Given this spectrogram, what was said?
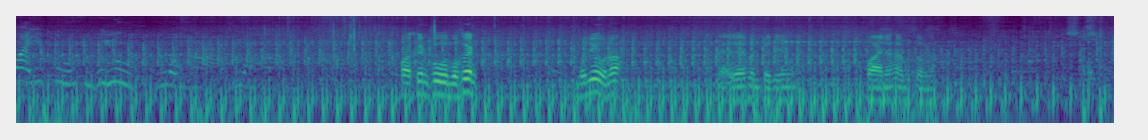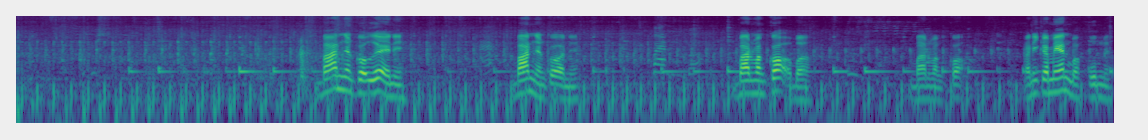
ปล่อยอีผู้มันบ่อยู่มันลงมาเลี้ยงเอาควายขึ้นภูบ่ขึ้นบ่อยู่เนาะเนี่ยเอ้ยเพิ่นไปเลี้ยงควายเนาะท่านผู้ชมเนาะ บ้านหยังก็เอ้ยนี่ บ้านหยังก็นี่ บ้านบ่บ้านวังเกาะบ่ บ้านวังเกาะ อันนี้ก็แม่นบ่กลุ่มนี่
